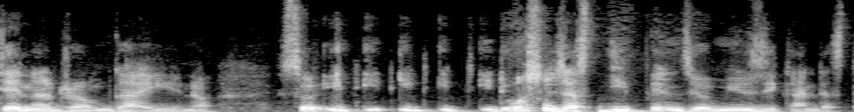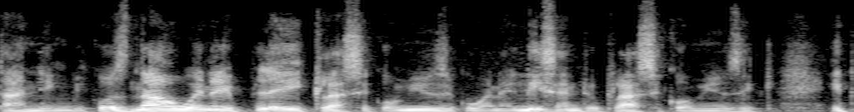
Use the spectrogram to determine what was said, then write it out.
tenor drum guy, you know? So it, it, it, it also just deepens your music understanding because now when I play classical music when I listen to classical music, it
